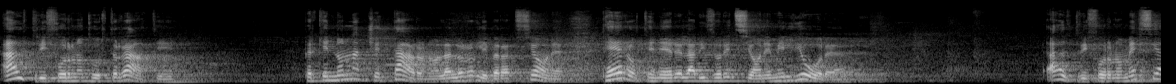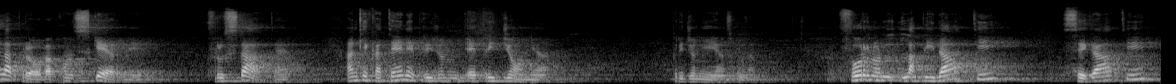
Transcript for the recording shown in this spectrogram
Altri furono torturati perché non accettarono la loro liberazione per ottenere la risurrezione migliore. Altri furono messi alla prova con scherni, frustate, anche catene e, prigion- prigionia, prigionia. Scusa. Furono lapidati, segati,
